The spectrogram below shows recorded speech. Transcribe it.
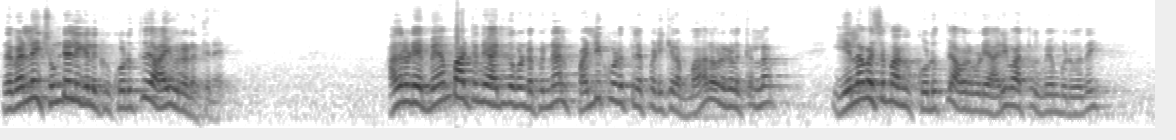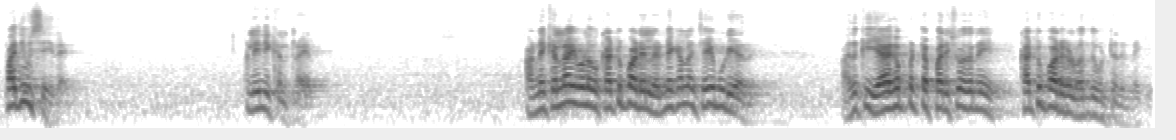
இந்த வெள்ளை சுண்டலிகளுக்கு கொடுத்து ஆய்வு நடத்தினேன். அதனுடைய மேம்பாட்டினை அறிந்து கொண்ட பின்னால் பள்ளிக்கூடத்தில் படிக்கிற மாணவர்களுக்கெல்லாம் இலவசமாக கொடுத்து அவர்களுடைய அறிவாற்றல் மேம்படுவதை பதிவு செய்தேன். கிளினிக்கல் ட்ரையல் அன்னைக்கெல்லாம் இவ்வளவு கட்டுப்பாடு இல்லை. இன்னைக்கெல்லாம் செய்ய முடியாது. அதுக்கு ஏகப்பட்ட பரிசோதனை கட்டுப்பாடுகள் வந்து விட்டது இன்னைக்கு.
